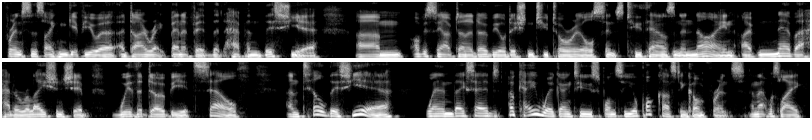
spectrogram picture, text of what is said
for instance, I can give you a, a direct benefit that happened this year. Um, obviously, I've done Adobe Audition tutorials since 2009. I've never had a relationship with Adobe itself until this year when they said, okay, we're going to sponsor your podcasting conference. And that was like,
